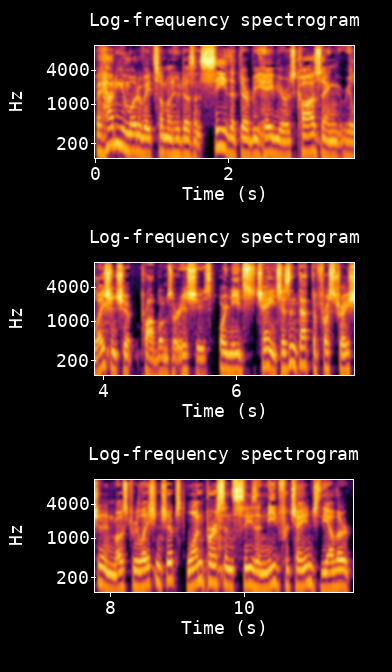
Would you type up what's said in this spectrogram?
But how do you motivate someone who doesn't see that their behavior is causing relationship problems or issues or needs to change? Isn't that the frustration in most relationships? One person sees a need for change, the other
